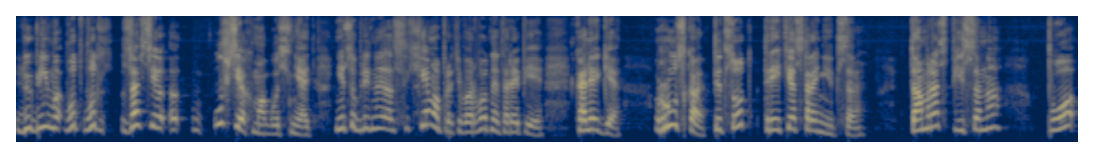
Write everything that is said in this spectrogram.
Любимая, вот, вот за все, э, у всех могу снять. Несублимная схема противорвотной терапии. Коллеги, русско 503 страница. Там расписано по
